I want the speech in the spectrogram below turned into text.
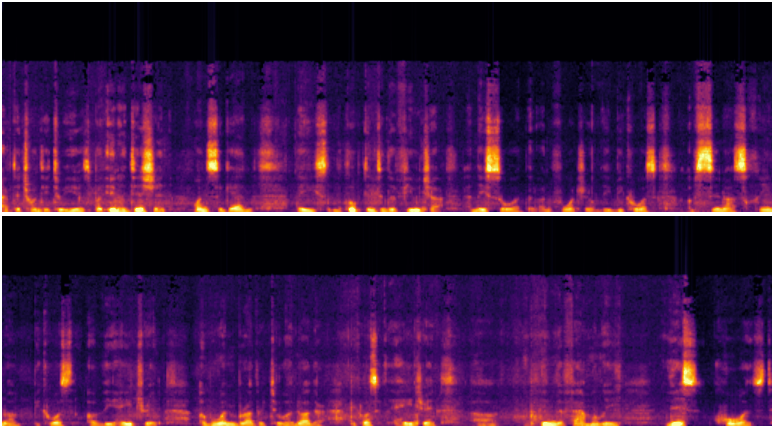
after 22 years. But in addition, once again, they looked into the future and they saw that unfortunately, because of sinas chinam, because of the hatred of one brother to another, because of the hatred uh, in the family, this caused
